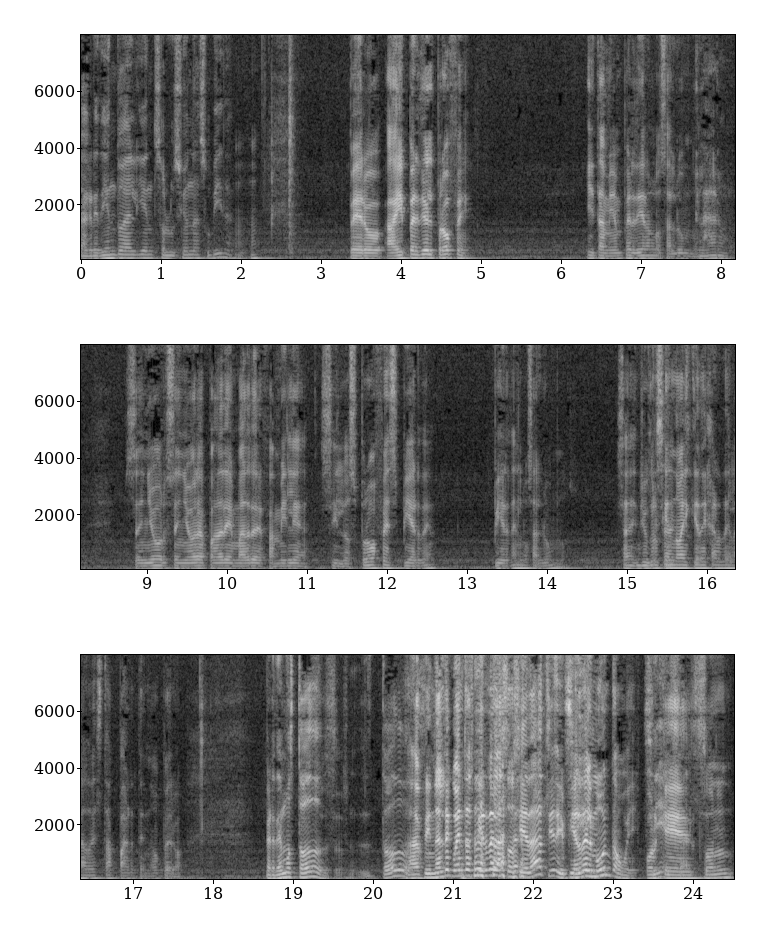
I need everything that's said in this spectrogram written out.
agrediendo a alguien soluciona su vida. Pero ahí perdió el profe. Y también perdieron los alumnos. Claro. Señor, señora, padre, madre de familia, si los profes pierden, pierden los alumnos. O sea, yo creo que no hay que dejar de lado esta parte, ¿no? Pero Perdemos todos, todos. a final de cuentas pierde la sociedad, sí, y Sí. pierde el mundo, güey. Porque son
